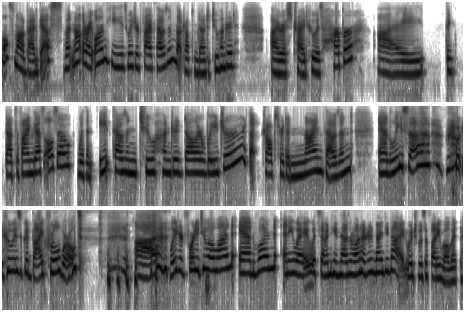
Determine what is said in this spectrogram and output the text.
Also not a bad guess, but not the right one. He's wagered 5,000. That dropped him down to 200. Iris tried Who is Harper? I think that's a fine guess also. With an $8,200 wager, that drops her to 9,000. And Lisa wrote Who is Goodbye Cruel World? uh, wagered 4201 and won anyway with 17,199, which was a funny moment.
